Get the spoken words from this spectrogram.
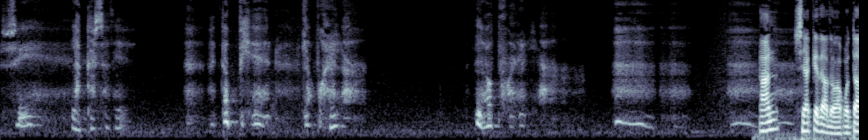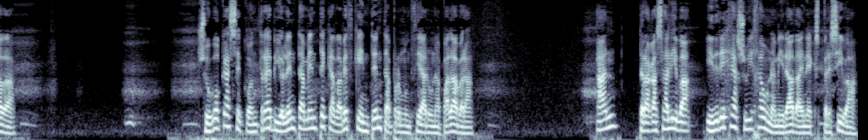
Sí, La casa de... también la abuela. La abuela. Anne se ha quedado agotada. Su boca se contrae violentamente cada vez que intenta pronunciar una palabra. Anne traga saliva y dirige a su hija una mirada inexpresiva.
